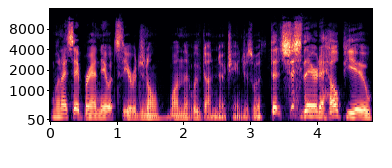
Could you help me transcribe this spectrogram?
when I say brand new, it's the original one that we've done no changes with. That it's just there to help you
